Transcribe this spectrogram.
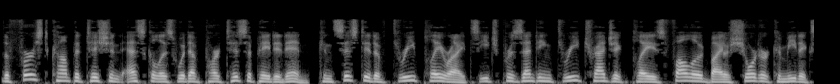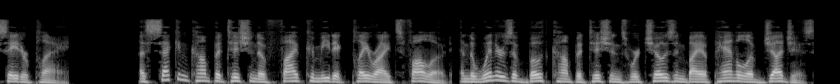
The first competition Aeschylus would have participated in, consisted of three playwrights each presenting three tragic plays followed by a shorter comedic satyr play. A second competition of five comedic playwrights followed, and the winners of both competitions were chosen by a panel of judges.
